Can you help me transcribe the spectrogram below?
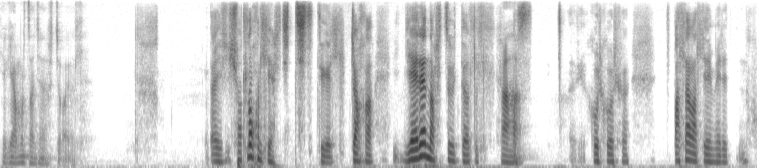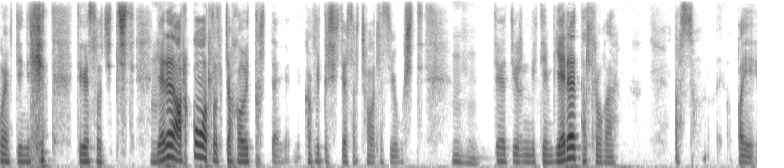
яг ямар зан чанарч байгаа юм бэ? шодлуухан л ярьчихдээ шүү дээ. Тэгэл жоохон яриа норцсон үедээ бол бас хөөх хөөх балаа бал юм яриад хүн амтын нэлэхэд тэгээ сууж идэв шүү дээ. Яриа орохгүй бол жоохон уйдгартай ингээд компьютер шигтээр суучих юм болоос юу шүү дээ. Тэгээд ер нь нэг тийм яриа тал руугаа бас гоё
